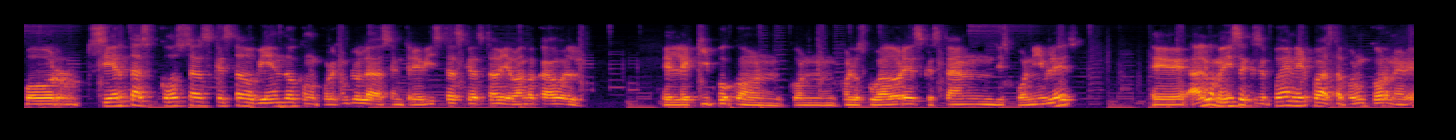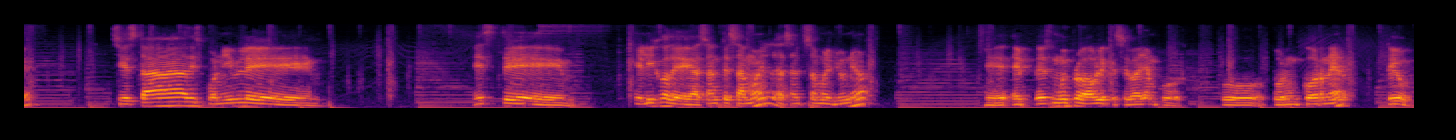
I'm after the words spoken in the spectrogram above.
por ciertas cosas que he estado viendo, como por ejemplo las entrevistas que ha estado llevando a cabo el, el equipo con, con- con los jugadores que están disponibles, eh, algo me dice que se pueden ir hasta por un corner. ¿eh? Si está disponible este el hijo de Asante Samuel, Asante Samuel Jr., eh, es muy probable que se vayan por, por, por un corner. Digo,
